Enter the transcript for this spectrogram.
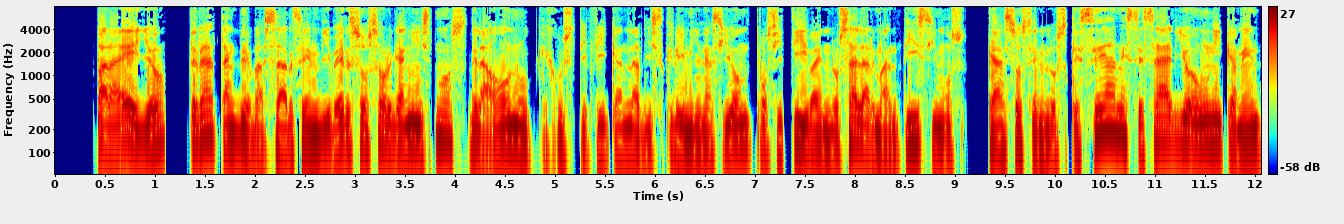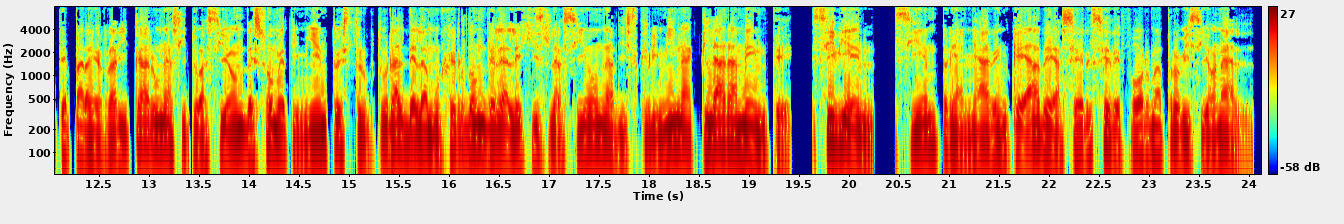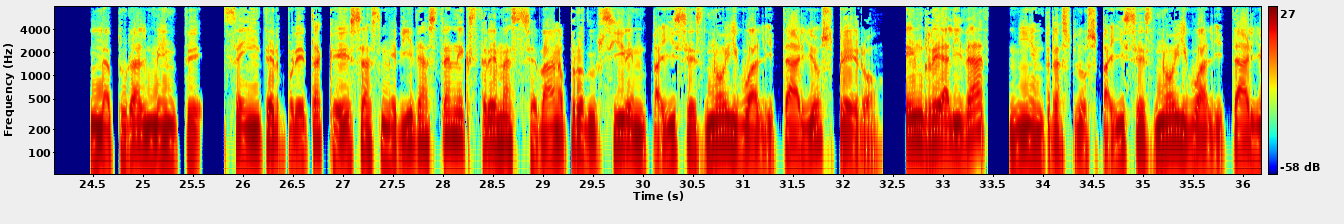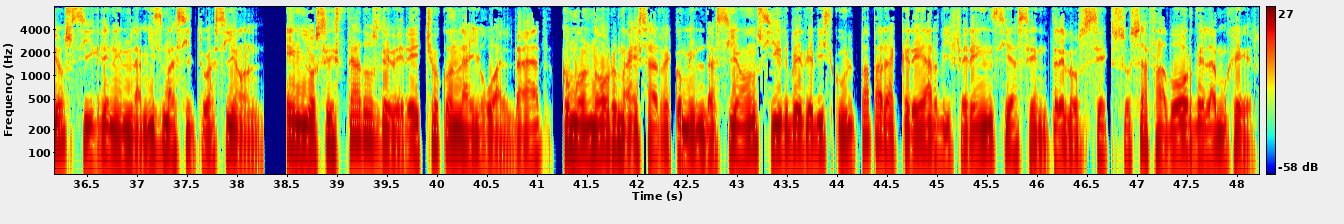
Para ello, tratan de basarse en diversos organismos de la ONU que justifican la discriminación positiva en los alarmantísimos casos en los que sea necesario únicamente para erradicar una situación de sometimiento estructural de la mujer donde la legislación la discrimina claramente, si bien, siempre añaden que ha de hacerse de forma provisional. Naturalmente, se interpreta que esas medidas tan extremas se van a producir en países no igualitarios pero, en realidad, mientras los países no igualitarios siguen en la misma situación, en los estados de derecho con la igualdad como norma esa recomendación sirve de disculpa para crear diferencias entre los sexos a favor de la mujer.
